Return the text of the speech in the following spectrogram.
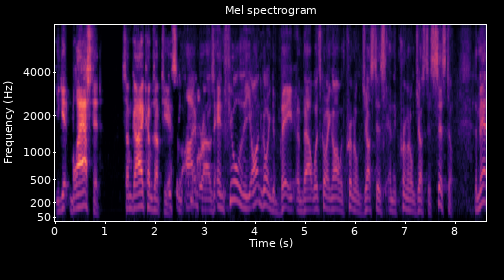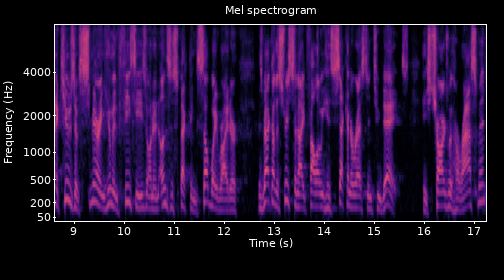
you get blasted. Some guy comes up to you. some eyebrows and fuel the ongoing debate about what's going on with criminal justice and the criminal justice system. The man accused of smearing human feces on an unsuspecting subway rider is back on the streets tonight following his second arrest in two days. He's charged with harassment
